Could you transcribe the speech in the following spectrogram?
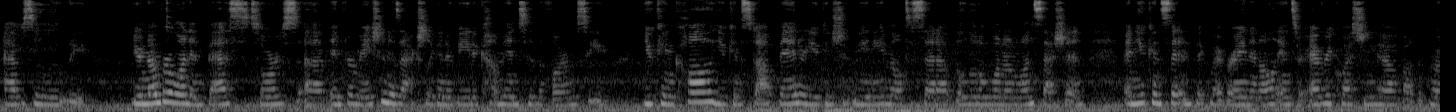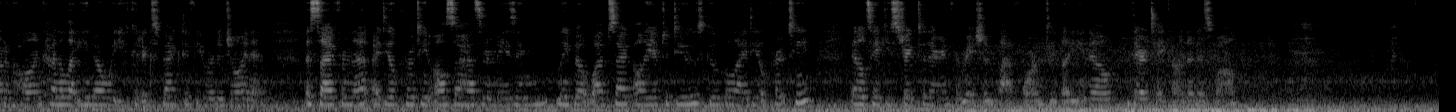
Absolutely. Your number one and best source of information is actually going to be to come into the pharmacy. You can call, you can stop in, or you can shoot me an email to set up a little one on one session and you can sit and pick my brain and I'll answer every question you have about the protocol and kind of let you know what you could expect if you were to join it. Aside from that, Ideal Protein also has an amazingly built website. All you have to do is Google Ideal Protein. It'll take you straight to their information platform to let you know their take on it as well.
